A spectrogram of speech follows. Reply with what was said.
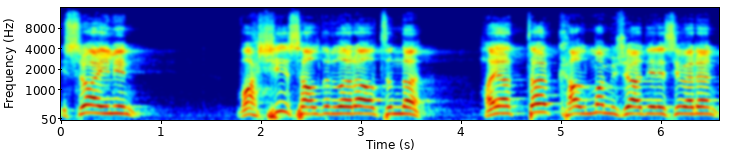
İsrail'in vahşi saldırıları altında hayatta kalma mücadelesi veren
